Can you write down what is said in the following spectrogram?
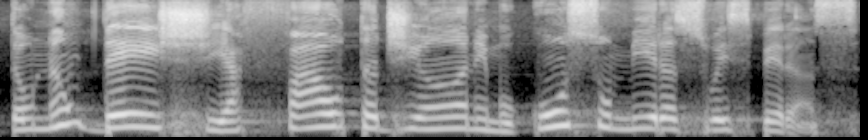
Então, não deixe a falta de ânimo consumir a sua esperança.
